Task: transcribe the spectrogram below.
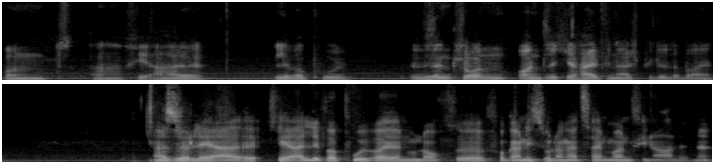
und äh, Real, Liverpool. Wir sind schon ordentliche Halbfinalspiele dabei. Also Real, Real Liverpool war ja nun auch äh, vor gar nicht so langer Zeit mal ein Finale, ne?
